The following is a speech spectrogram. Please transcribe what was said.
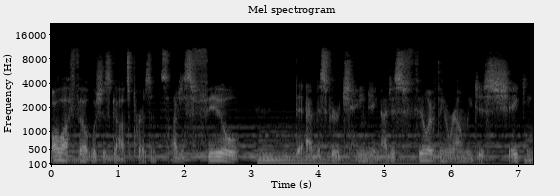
all I felt was just God's presence. I just feel the atmosphere changing. I just feel everything around me just shaking.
